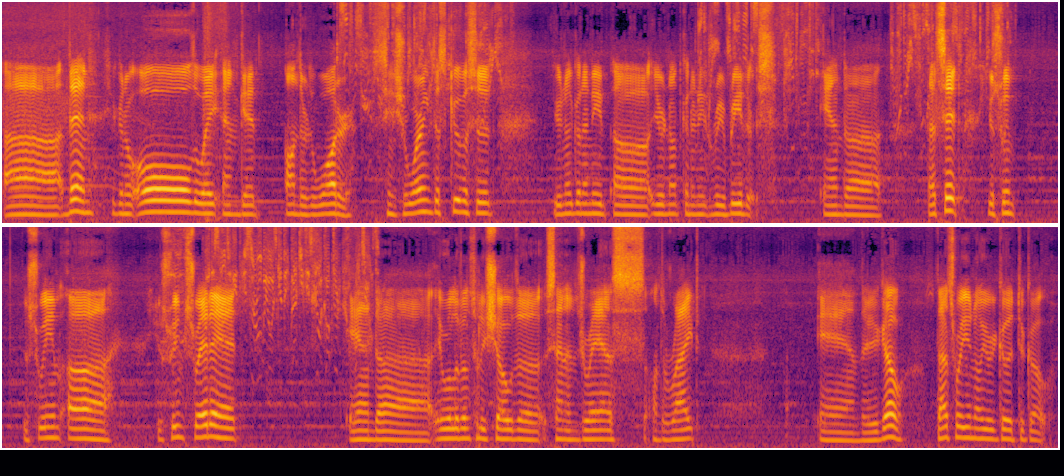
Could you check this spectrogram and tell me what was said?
Uh, then you're gonna go all the way and get under the water. Since you're wearing the scuba suit, you're not gonna need uh, you're not gonna need rebreathers, and uh, that's it. You swim, you swim, uh, you swim straight ahead and uh, it will eventually show the San Andreas on the right. And there you go. That's where you know you're good to go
